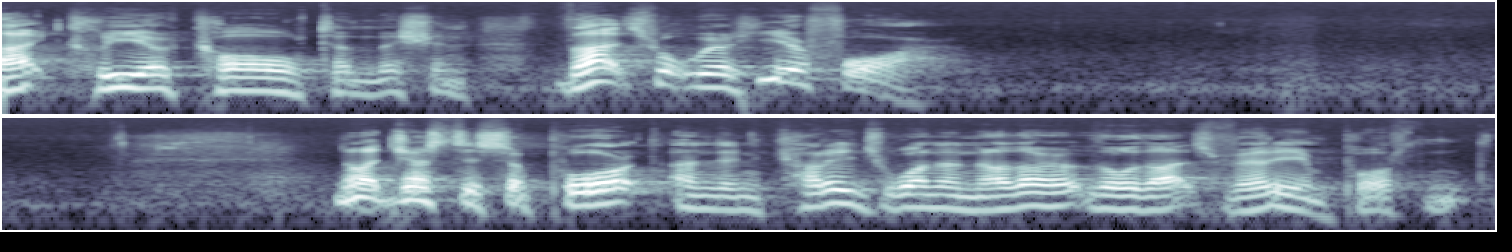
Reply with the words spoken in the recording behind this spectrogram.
that clear call to mission. That's what we're here for. Not just to support and encourage one another, though that's very important.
